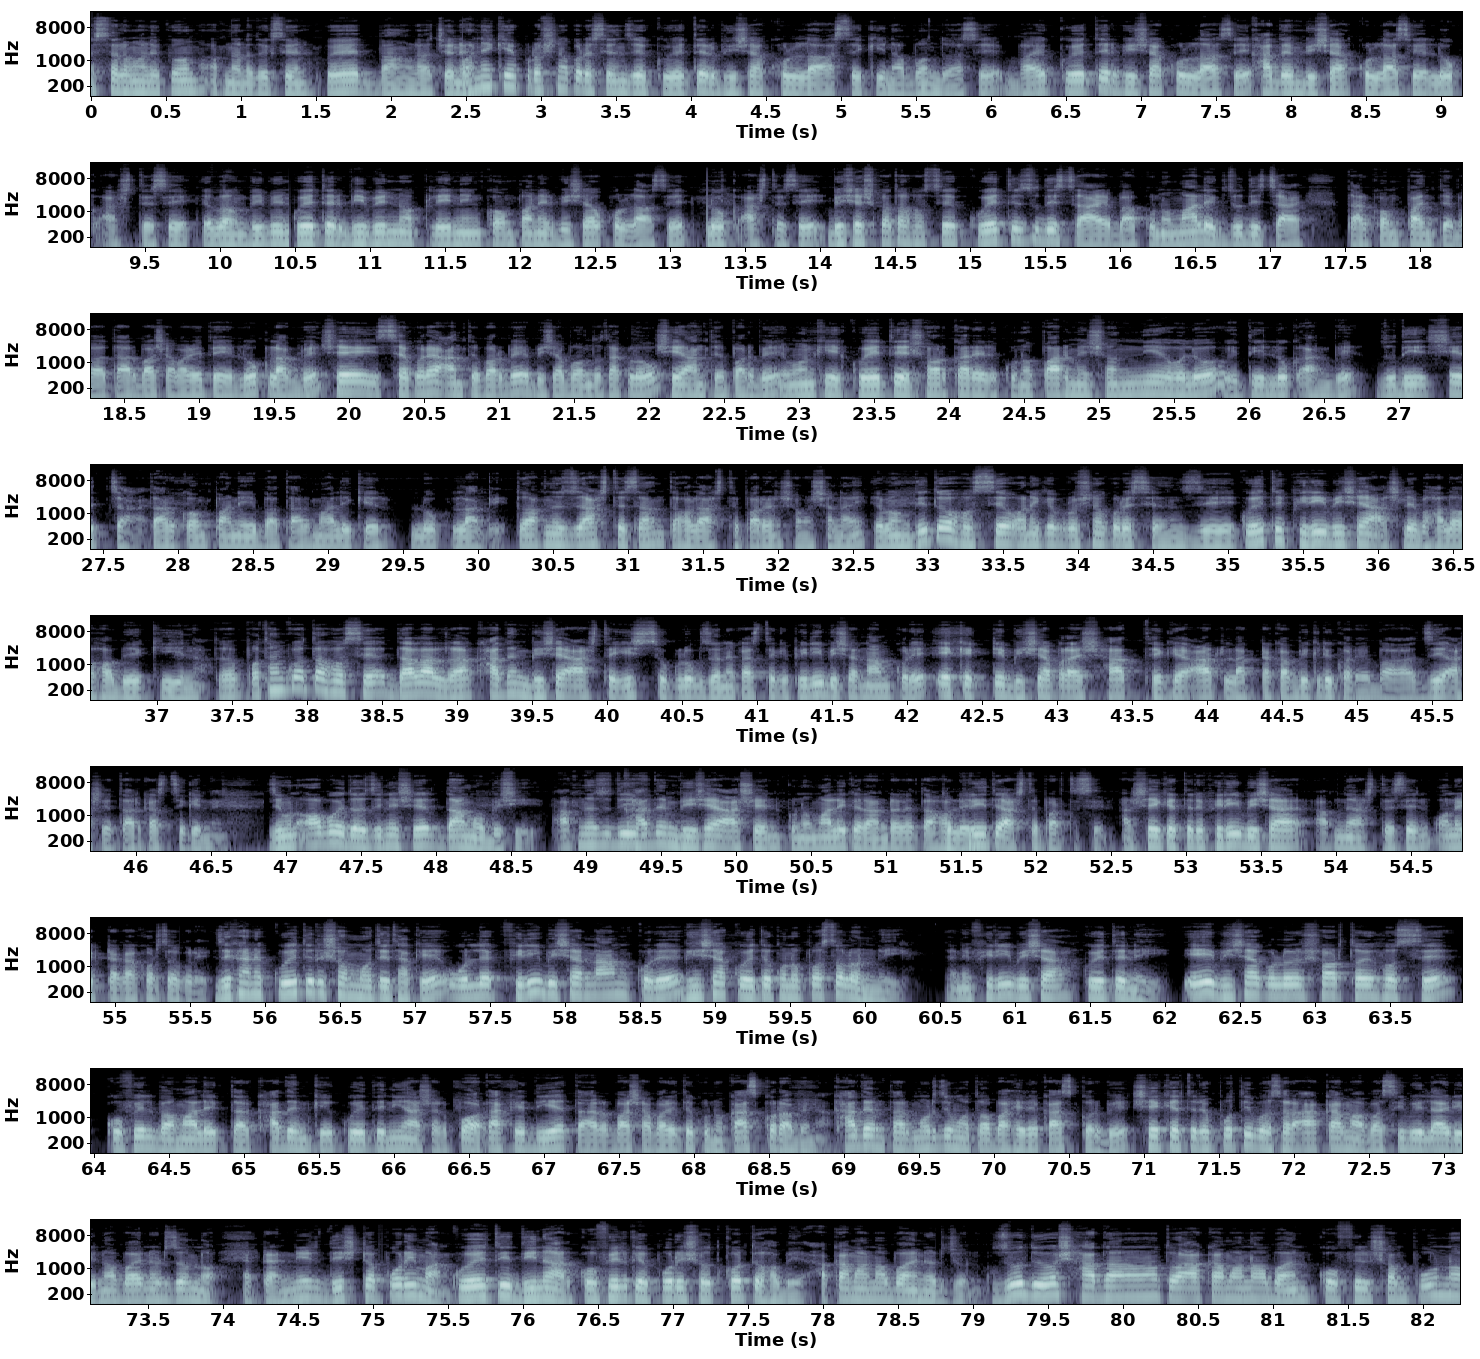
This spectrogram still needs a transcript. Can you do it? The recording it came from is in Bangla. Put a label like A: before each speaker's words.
A: আসসালামু আলাইকুম, আপনারা দেখছেন কুয়েত বাংলা চ্যানেল অনেকে প্রশ্ন করেছেন যে কুয়েতের ভিসা খুল্লা আছে কিনা বন্ধ আছে। ভাই, কুয়েতের ভিসা খুল্লা আছে, খাদেম ভিসা খোলা আছে, লোক আসতেছে এবং বিভিন্ন কুয়েতের বিভিন্ন ক্লিনিং কোম্পানির ভিসাও খুল্লা আছে, লোক আসতেছে। বিশেষ কথা হচ্ছে, কুয়েতে যদি চায় বা কোনো মালিক যদি চায়, তার কোম্পানিতে বা তার বাসা বাড়িতে লোক লাগবে, সে ইচ্ছা করে আনতে পারবে, ভিসা বন্ধ থাকলেও সে আনতে পারবে। এমনকি কুয়েতে সরকারের কোনো পারমিশন নিয়ে হলেও কুয়েতি লোক আনবে, যদি সে চায়। তার কোম্পানি বা তার মালিকের লোক লাগে। তো আপনি যদি আসতে চান তাহলে আসতে পারেন সমস্যা নাই। এবং দ্বিতীয় হচ্ছে অনেকে প্রশ্ন করেছেন যে কুয়েতে ফ্রি ভিসায় আসলে ভালো হবে কি না? তো প্রথম কথা হচ্ছে দালালরা খাদেম ভিসায় আসতে ইচ্ছুক লোকজনের কাছ থেকে ফ্রি ভিসা নাম করে এক একটি ভিসা প্রায় সাত থেকে আট লাখ টাকা বিক্রি করে বা যে আসে তার কাছ থেকে নেয়। যেমন অবৈধ জিনিসের দামও বেশি। আপনি যদি খাদেম ভিসায় আসেন কোনো মালিকের আন্ডারে তাহলে ফ্রিতে আসতে পারতেছেন। আর সেই ক্ষেত্রে ফ্রি ভিসা আপনি আসতেছেন অনেক টাকা খরচা করে। যেখানে কুয়েতের সম্মতি থাকে উল্লেখ ফ্রি ভিসা নাম করে ভিসা কুয়েতে কোনো প্রচলন নেই মানে ফ্রি ভিসা কুয়েতে নেই। এই ভিসাগুলোর শর্তই হচ্ছে কফিল বা মালিক তার খাদেমকে কুয়েতে নিয়ে আসার পর তাকে দিয়ে তার বাসা বাড়িতে কোনো কাজ করাবে না। খাদেম তার মর্জি মতো বাহিরে কাজ করবে, সেক্ষেত্রে প্রতি বছর আকামা বা সিভিল আইডি নবায়নের জন্য একটা নির্দিষ্ট পরিমাণ কুয়েতি দিনার কফিলকে পরিশোধ করতে হবে আকামা নবায়নের জন্য। যদিও সাধারণত আকামা নবায়ন কফিল সম্পূর্ণ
